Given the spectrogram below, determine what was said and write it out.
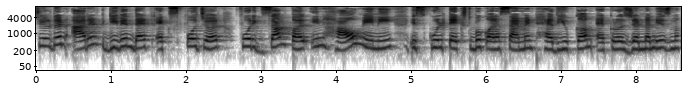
Children aren't given that exposure. For example, in how many school textbook or assignment have you come across journalism,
